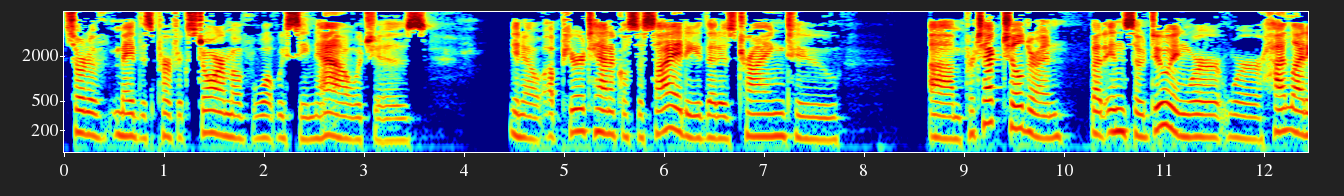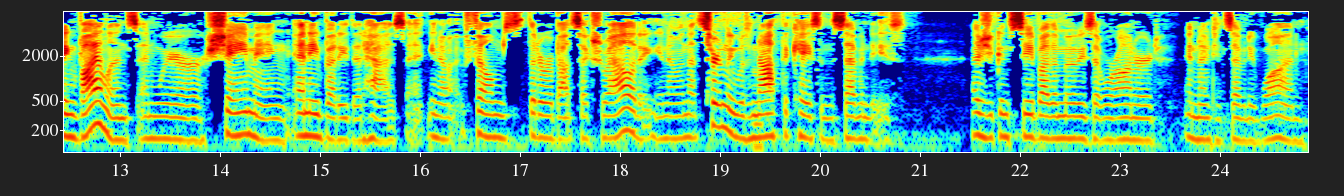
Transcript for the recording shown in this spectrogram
sort of made this perfect storm of what we see now which is you know a puritanical society that is trying to um, protect children but in so doing we're we're highlighting violence and we're shaming anybody that has you know films that are about sexuality you know and that certainly was not the case in the 70s as you can see by the movies that were honored in 1971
